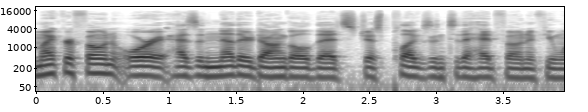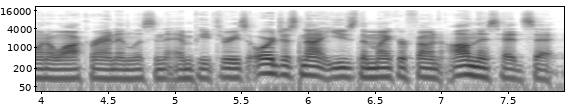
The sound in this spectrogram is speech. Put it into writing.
microphone or it has another dongle that's just plugs into the headphone if you want to walk around and listen to MP3s or just not use the microphone on this headset.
